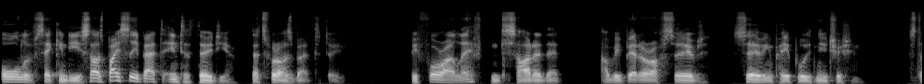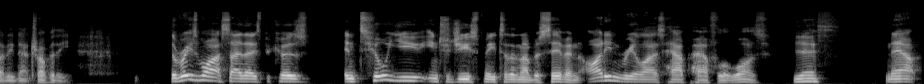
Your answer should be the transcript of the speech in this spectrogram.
all of second year. So I was basically about to enter third year. That's what I was about to do before I left and decided that I'll be better off served serving people with nutrition, studied naturopathy. The reason why I say that is because until you introduced me to the number seven, I didn't realize how powerful it was. Yes. Now,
